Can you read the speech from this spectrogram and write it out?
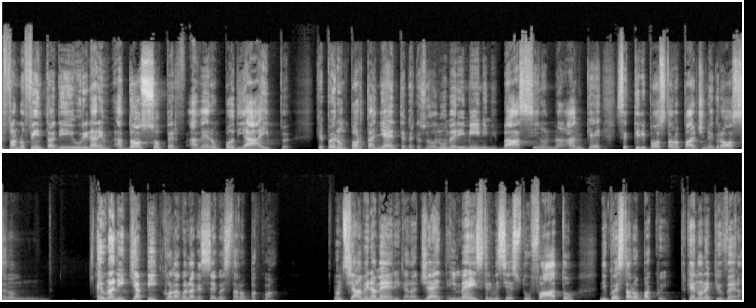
fanno finta di urinare addosso per avere un po' di hype che poi non porta a niente perché sono numeri minimi, bassi, non, anche se ti ripostano pagine grosse, non, è una nicchia piccola quella che segue questa roba qua. Non siamo in America, la gente, il mainstream si è stufato di questa roba qui, perché non è più vera.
